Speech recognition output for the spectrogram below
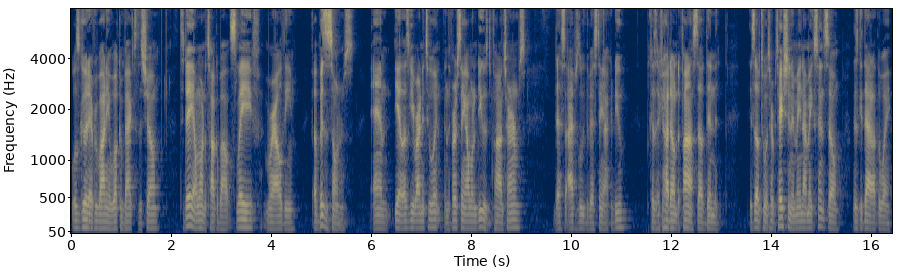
What's good, everybody, and welcome back to the show. Today, I want to talk about slave morality of business owners. And yeah, let's get right into it. And the first thing I want to do is define terms. That's absolutely the best thing I could do because if I don't define stuff, then it's up to interpretation. It may not make sense. So let's get that out of the way.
